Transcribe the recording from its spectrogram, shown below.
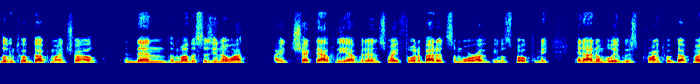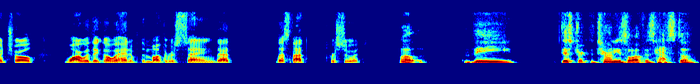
looking to abduct my child. And then the mother says, you know what? I checked out the evidence or I thought about it some more. Other people spoke to me and I don't believe he was trying to abduct my child. Why would they go ahead if the mother is saying that let's not pursue it? Well, the district attorney's office has to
